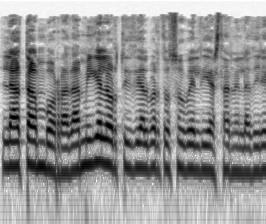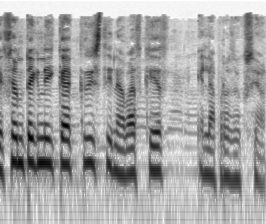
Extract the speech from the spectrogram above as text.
la tamborrada. Miguel Ortiz y Alberto Zubeldia están en la dirección técnica, Cristina Vázquez en la producción.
